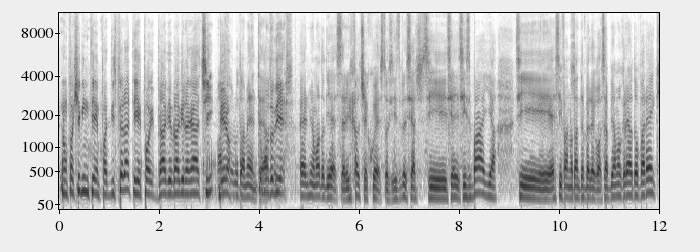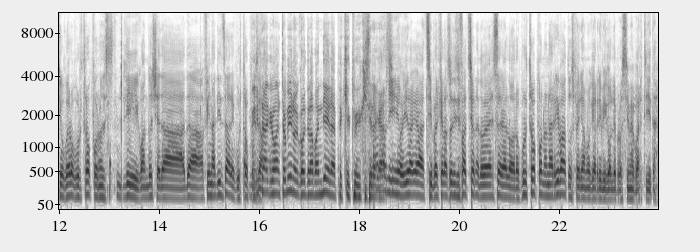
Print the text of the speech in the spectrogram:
non facevi in tempo a disperarti e poi bravi e bravi ragazzi, vero? Assolutamente. È il, essere. è il mio modo di essere, il calcio è questo, si, si, si, si sbaglia e si fanno tante belle cose. Abbiamo creato parecchio, però purtroppo non, lì quando c'è da, da, finalizzare purtroppo... Meritavi siamo... quantomeno il gol della bandiera perché questi ragazzi... non io, i ragazzi, perché la soddisfazione doveva essere loro. Purtroppo non è arrivato, speriamo che arrivi con le prossime partite.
